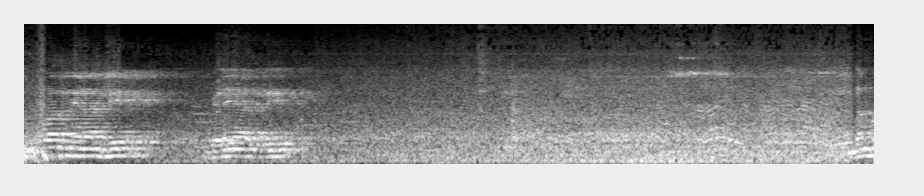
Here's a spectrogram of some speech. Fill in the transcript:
ಉತ್ಪಾದನೆ ಆಗಲಿ, ಬೆಳೆಯಾಗಲಿ, ನಮ್ಮ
